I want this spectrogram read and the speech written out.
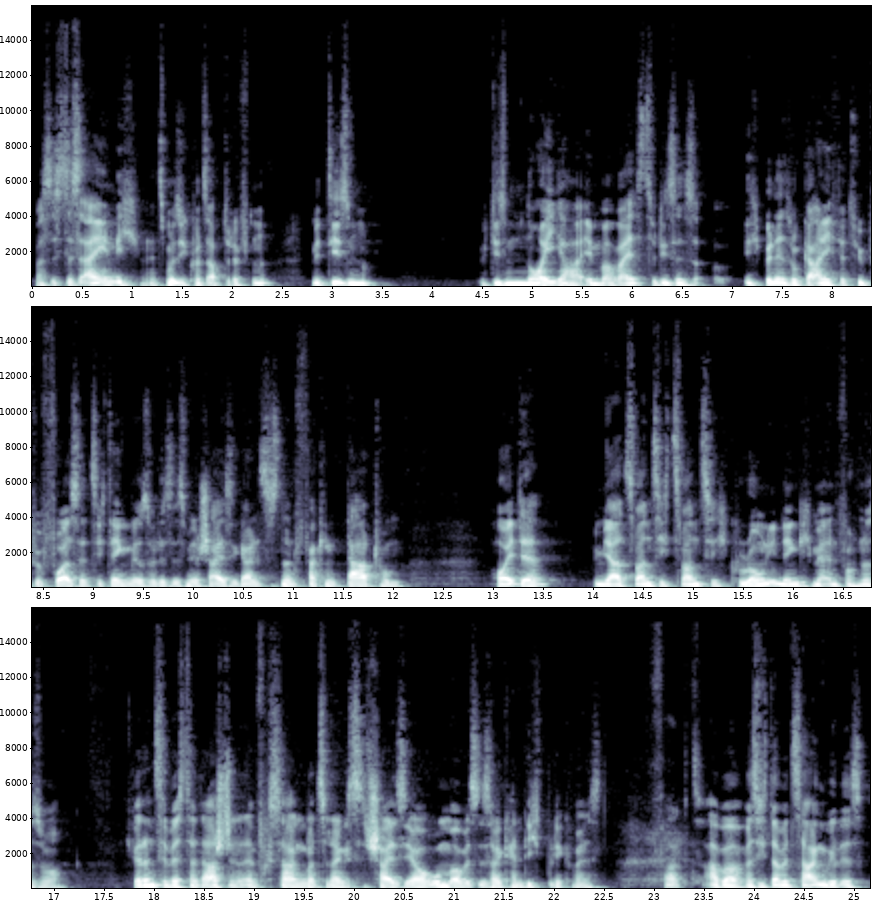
was ist das eigentlich? Jetzt muss ich kurz abdriften mit diesem mit diesem Neujahr immer, weißt du, dieses ich bin ja so gar nicht der Typ für Vorsätze. Ich denke mir so, das ist mir scheißegal, das ist nur ein fucking Datum. Heute, im Jahr 2020, Corona, denke ich mir einfach nur so, ich werde an Silvester dastehen und einfach sagen, Gott sei Dank ist das scheiße Jahr um, aber es ist halt kein Lichtblick, weißt Fakt. Aber was ich damit sagen will, ist,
